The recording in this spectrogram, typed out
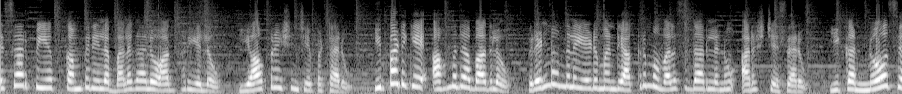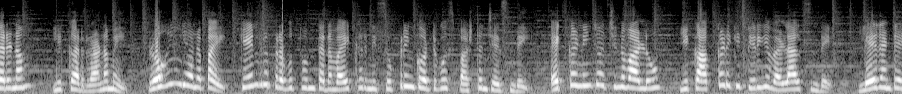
ఎస్ఆర్పీఎఫ్ కంపెనీల బలగాలు ఆధ్వర్యంలో ఈ ఆపరేషన్ చేపట్టారు. ఇప్పటికే అహ్మదాబాద్లో రెండు వందల ఏడు మంది అక్రమ వలసదారులను అరెస్ట్ చేశారు. ఇక నో శరణం ఇక రణమే. రోహింగ్యాలపై కేంద్ర ప్రభుత్వం తన వైఖరిని సుప్రీంకోర్టుకు స్పష్టం చేసింది. ఎక్కడి నుంచి వచ్చిన వాళ్ళు ఇక అక్కడికి తిరిగి వెళ్ళాల్సిందే. లేదంటే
